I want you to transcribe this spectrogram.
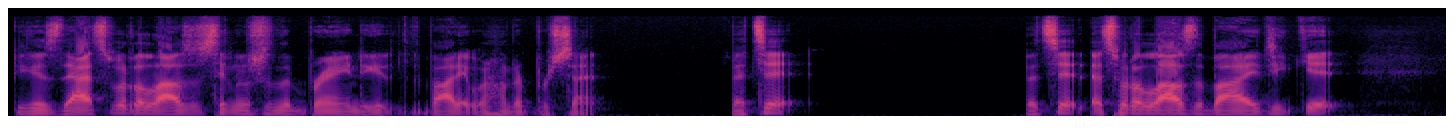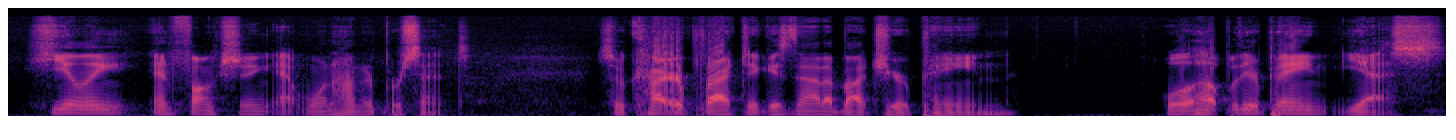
Because that's what allows the signals from the brain to get to the body at 100%. That's it. That's it. That's what allows the body to get healing and functioning at 100%. So chiropractic is not about your pain. Will it help with your pain? Yes.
